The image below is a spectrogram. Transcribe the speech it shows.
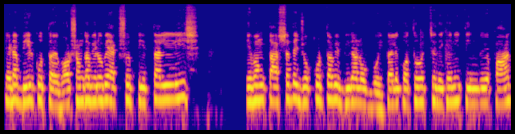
এটা বের করতে হবে। ভর সংখ্যা বেরোবে একশো তেতাল্লিশ এবং তার সাথে যোগ করতে হবে বিরানব্বই। তাহলে কত হচ্ছে? দেখে নি, তিন দুয়ে পাঁচ,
